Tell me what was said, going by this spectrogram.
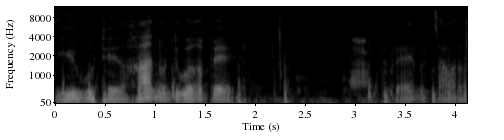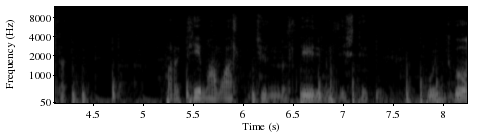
эвгүй те хаана өндөг байгаа бэ? Бүр амар зааварлаад бараг тим хамгаалт нь ер нь бол дээр юм билээ шүү дээ. Өндгөө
